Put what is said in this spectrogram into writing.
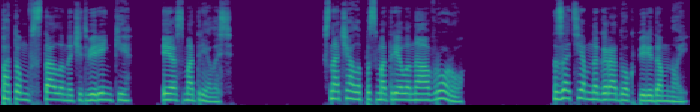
Потом встала на четвереньки и осмотрелась. Сначала посмотрела на Аврору, затем на городок передо мной.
